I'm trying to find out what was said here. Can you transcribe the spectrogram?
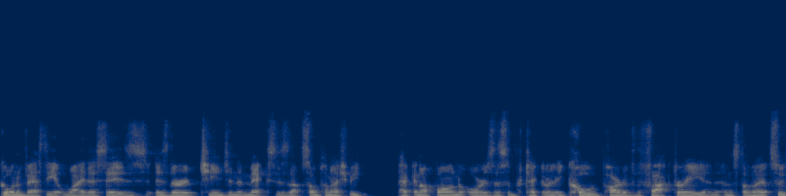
go and investigate why this is. Is there a change in the mix? Is that something I should be picking up on, or is this a particularly cold part of the factory and, and stuff like that? So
